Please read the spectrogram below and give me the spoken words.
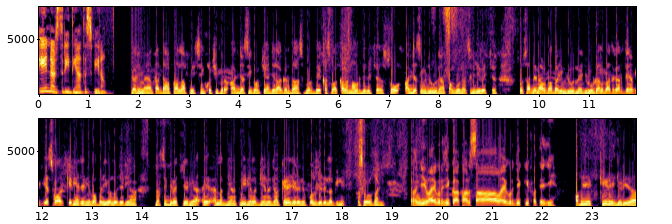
ਇਹ ਨਰਸਰੀ ਦੀਆਂ ਤਸਵੀਰਾਂ। ਜੀ ਮੈਂ ਤੁਹਾਡਾ ਆਪਣਾ ਲਵਪ੍ਰੀਤ ਸਿੰਘ ਕੋਚੀਪੁਰ ਅੱਜ ਅਸੀਂ ਪਹੁੰਚੇ ਹਾਂ ਜ਼ਿਲ੍ਹਾ ਗੁਰਦਾਸਪੁਰ ਦੇ ਕਸਬਾ ਕਲਨੌਰ ਦੇ ਵਿੱਚ। ਸੋ ਅੱਜ ਅਸੀਂ ਮੌਜੂਦ ਹਾਂ ਭੰਗੂ ਨਰਸਰੀ ਦੇ ਵਿੱਚ। ਸੋ ਸਾਡੇ ਨਾਲ ਬਾਬਾ ਜੀ ਮੌਜੂਦ ਨੇ ਜਰੂਰ ਗੱਲਬਾਤ ਕਰਦੇ ਹਾਂ ਵੀ ਇਸ ਵਾਰ ਕਿਹੜੀਆਂ ਜਿਹੜੀਆਂ ਬਾਬਾ ਜੀ ਵੱਲੋਂ ਜਿਹੜੀਆਂ ਨਰਸਰੀ ਦੇ ਵਿੱਚ ਜਿਹੜੀਆਂ ਲੱਗੀਆਂ ਨੇ ਪਨੀਰੀਆਂ ਲੱਗੀਆਂ ਨੇ ਜਾਂ ਕਿਹੜੇ ਜਿਹੜੇ ਨੇ ਫੁੱਲ ਜਿਹੜੇ ਲੱਗੇ ਨੇ। ਦੱਸੋ ਬਾਬਾ ਜੀ। ਹਾਂਜੀ ਵਾਹਿਗੁਰੂ ਜੀ ਕਾ ਖਾਲਸਾ ਵਾਹਿਗੁਰੂ ਜੀ ਕੀ ਫਤਿਹ ਜੀ। ਅਬ ਇਹ ਕਿਹੜੇ ਜਿਹੜੇ ਆ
